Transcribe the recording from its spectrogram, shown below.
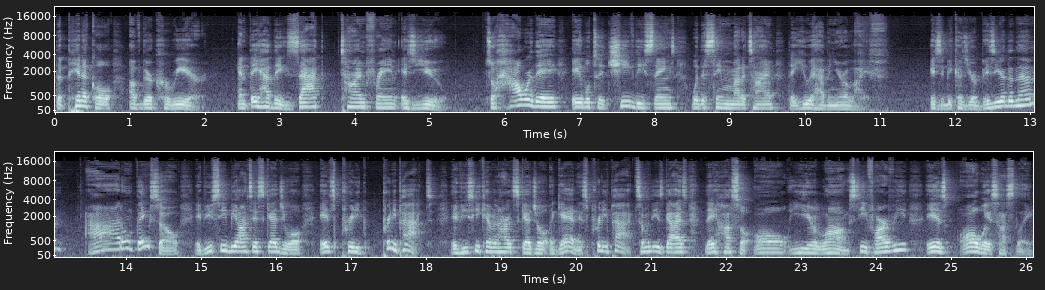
the pinnacle of their career, and they have the exact time frame as you. So, how are they able to achieve these things with the same amount of time that you have in your life? Is it because you're busier than them? I don't think so. If you see Beyonce's schedule, it's pretty pretty packed. If you see Kevin Hart's schedule, again, it's pretty packed. Some of these guys, they hustle all year long. Steve Harvey is always hustling.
